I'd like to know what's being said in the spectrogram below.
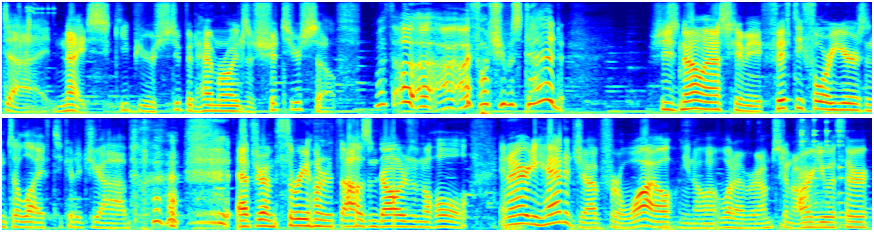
died. Nice. Keep your stupid hemorrhoids and shit to yourself. I, th I, I, I thought she was dead. She's now asking me 54 years into life to get a job after I'm $300,000 in the hole. And I already had a job for a while. You know, whatever. I'm just going to argue with her.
